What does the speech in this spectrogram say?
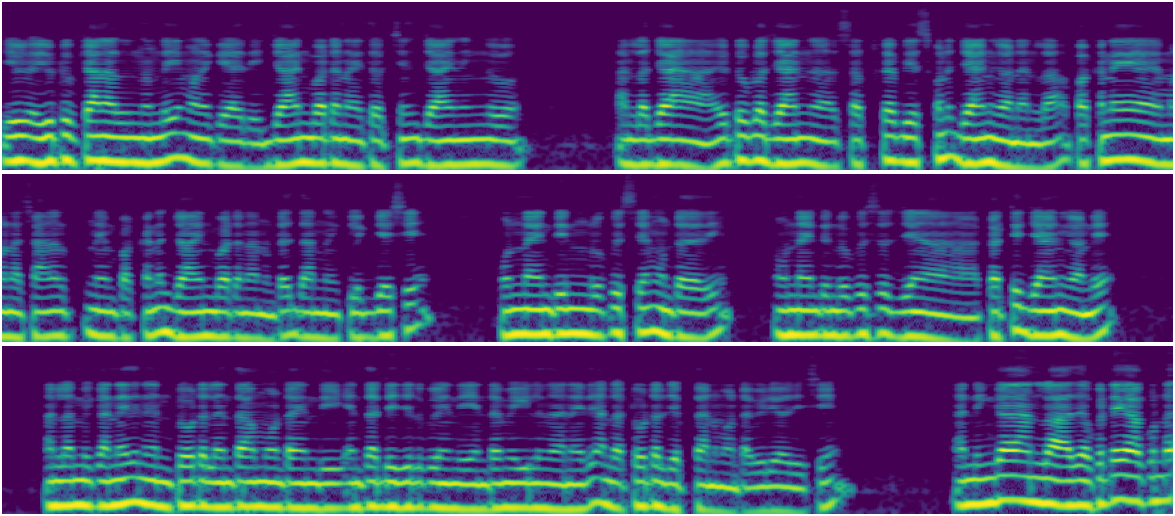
యూ- యూట్యూబ్ ఛానల్ నుండి మనకి అది జాయిన్ బటన్ అయితే వచ్చింది. జాయినింగ్ అందులో జా యూట్యూబ్లో జాయిన్ సబ్స్క్రైబ్ చేసుకొని జాయిన్ కాను అందులో. పక్కనే మన ఛానల్ నేమ్ పక్కనే జాయిన్ బటన్ అని ఉంటుంది. దాన్ని క్లిక్ చేసి వన్ నైన్టీన్ రూపీస్ ఏమి ఉంటుంది అది. వన్ నైన్టీన్ రూపీస్ కట్టి జాయిన్ కాండి. అందులో మీకు అనేది నేను టోటల్ ఎంత అమౌంట్ అయింది ఎంత డీజిల్కి పోయింది ఎంత మిగిలింది అనేది అందులో టోటల్ చెప్తాను అనమాట వీడియో తీసి. అండ్ ఇంకా అందులో అది ఒకటే కాకుండా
